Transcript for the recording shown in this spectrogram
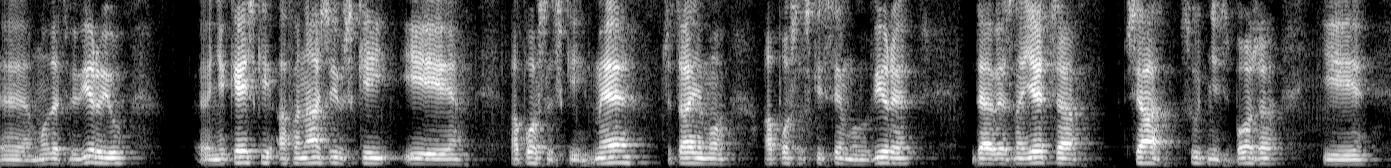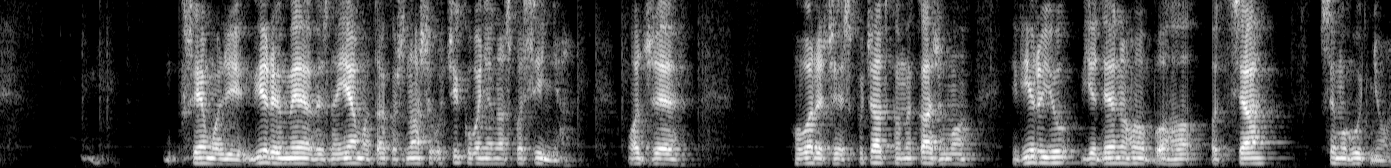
е, молитви вірою: е, Нікейський, Афанасіївський і апостольський. Ми читаємо апостольський символ віри, де визнається вся сутність Божа і символі віри ми визнаємо також наше очікування на спасіння. Отже, говорячи спочатку, ми кажемо вірою в єдиного Бога Отця Всемогутнього.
